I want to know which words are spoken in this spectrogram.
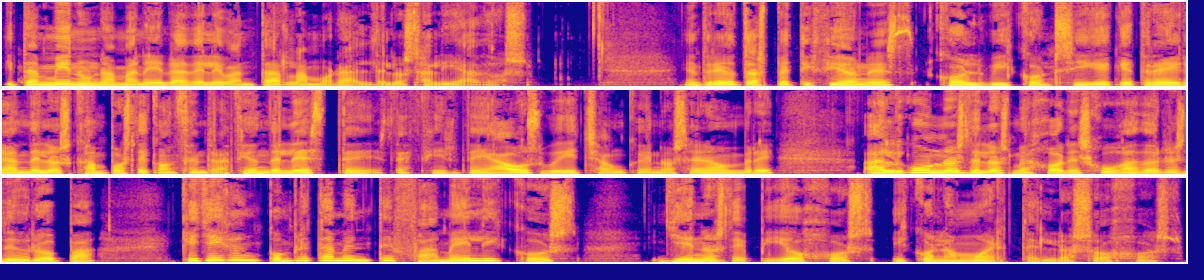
y también una manera de levantar la moral de los aliados. Entre otras peticiones, Colby consigue que traigan de los campos de concentración del Este, es decir, de Auschwitz, aunque no se nombre, algunos de los mejores jugadores de Europa que llegan completamente famélicos, llenos de piojos y con la muerte en los ojos.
